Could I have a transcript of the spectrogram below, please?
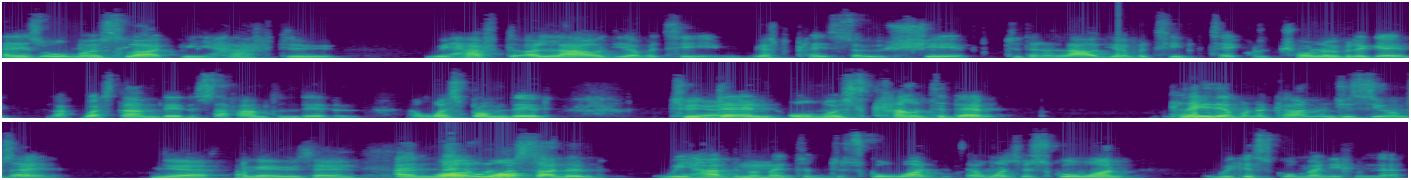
and it's almost like we have to we have to allow the other team. We have to play so shit to then allow the other team to take control over the game, like West Ham did, and Southampton did, and, and West Brom did, to Yeah. then almost counter them, play them on the counter. Do you see what I'm saying? Yeah, I get what you're saying. And What- then all what- of a sudden, we have the Hmm. momentum to score one. And once you score one, we can score many from there.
